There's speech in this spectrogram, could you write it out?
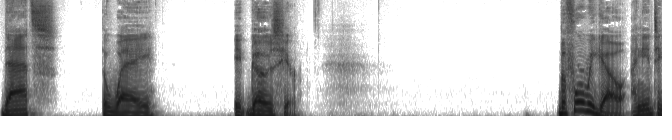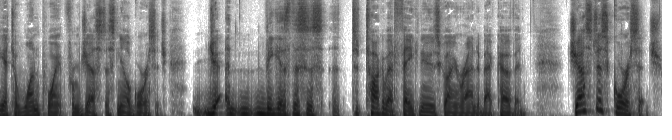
That's the way it goes here. Before we go, I need to get to one point from Justice Neil Gorsuch, because this is to talk about fake news going around about COVID. Justice Gorsuch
